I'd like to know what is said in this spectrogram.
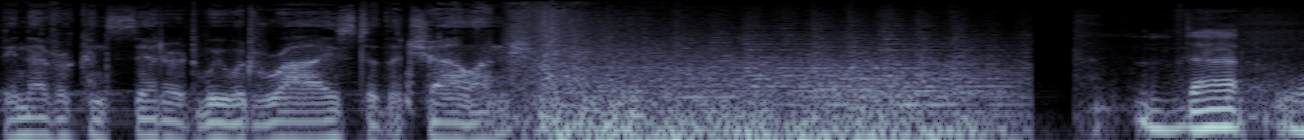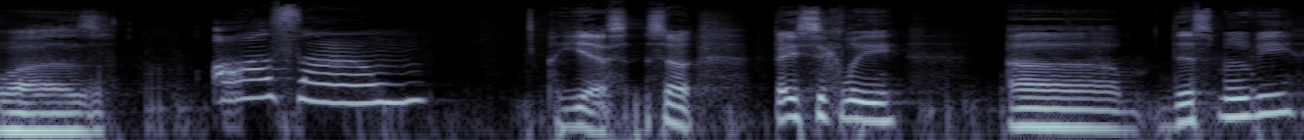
They never considered we would rise to the challenge. That was awesome. Yes. So basically, um, this movie,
